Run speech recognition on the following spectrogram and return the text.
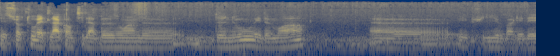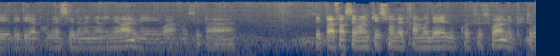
c'est surtout être là quand il a besoin de, de nous et de moi. Euh, et puis bah, l'aider à progresser de manière générale. Mais voilà, moi, c'est pas. C'est pas forcément une question d'être un modèle ou quoi que ce soit, mais plutôt,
